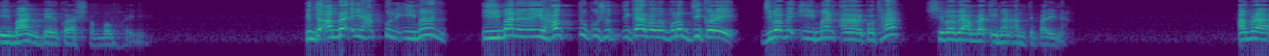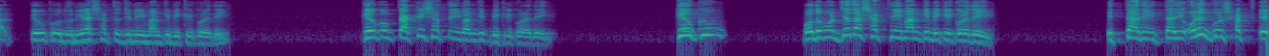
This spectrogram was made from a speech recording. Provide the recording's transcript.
ইমান বের করা সম্ভব হয়নি। কিন্তু আমরা এই হাক্কুল ইমান ইমানের এই হকটুকু সত্যিকার ভাবে উপলব্ধি করে যেভাবে ইমান আনার কথা, সেভাবে আমরা ইমান আনতে পারি না। আমরা কেউ কেউ দুনিয়ার স্বার্থের জন্য ইমানকে বিক্রি করে দেই। কেউ কেউ চাকরির স্বার্থে ইমানকে বিক্রি করে দেই। কেউ কেউ পদমর্যাদার স্বার্থে ইমানকে বিক্রি করে দেই। ইত্যাদি ইত্যাদি অনেকগুলো স্বার্থে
